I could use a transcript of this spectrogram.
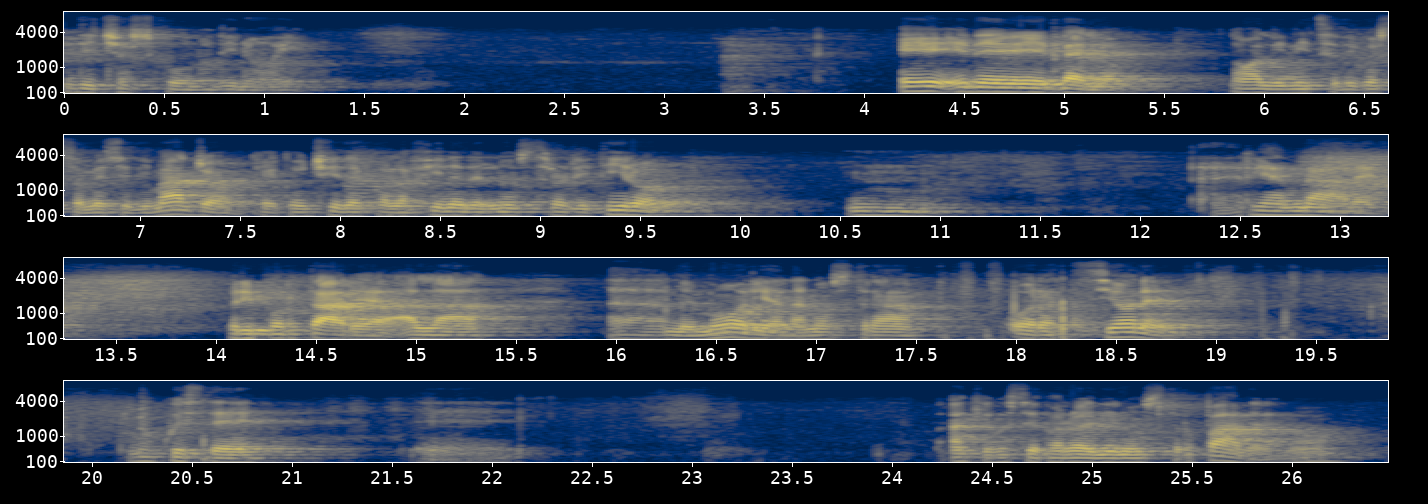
di ciascuno di noi. Ed è bello no, all'inizio di questo mese di maggio, che coincide con la fine del nostro ritiro, mh, mm, eh, riandare, riportare alla uh, memoria, alla nostra orazione, queste, eh, anche queste parole di nostro Padre, no?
